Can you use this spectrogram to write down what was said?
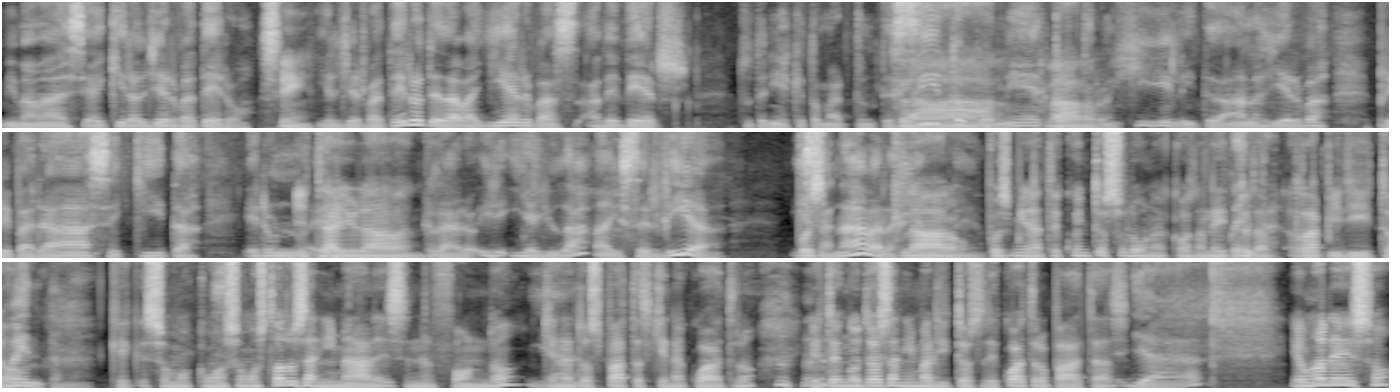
mi mamá decía hay que ir al hierbatero. sí. Y el hierbatero te daba hierbas a beber. Tú tenías que tomarte un tecito Claro, con esto, claro. toronjil, y te daban las hierbas preparadas, sequitas. Era un, Y te era- ayudaban. Claro, y, y ayudaba y servía. Y Pues, sanaba a la claro, gente. pues mira, te cuento solo una cosa, anécdota, rapidito. Cuéntame. Que somos, como somos todos animales en el fondo, tiene dos patas, tiene cuatro. Yo tengo dos animalitos de cuatro patas. Ya. Y uno de esos,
